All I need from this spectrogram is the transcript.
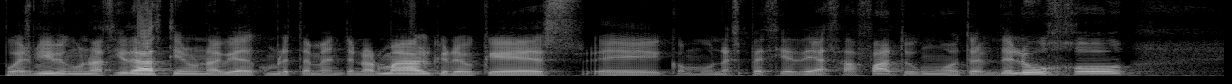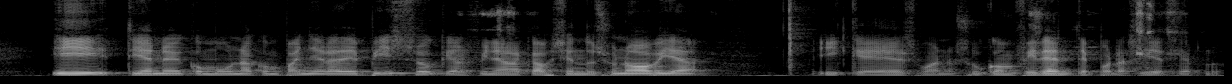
Pues vive en una ciudad, tiene una vida completamente normal, creo que es eh, como una especie de azafato en un hotel de lujo y tiene como una compañera de piso que al final acaba siendo su novia y que es, bueno, su confidente, por así decirlo.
